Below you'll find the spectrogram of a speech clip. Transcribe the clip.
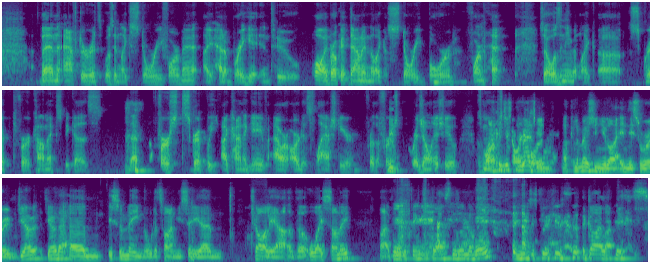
then after it was in like story format, I had to break it into well, I broke it down into like a storyboard format. So it wasn't even like a script for comics because that first script we I kind of gave our artist last year for the first original issue was more I of a can just imagine. I can imagine you like in this room. Do you know? Do you know that? Um, it's a meme all the time. You see um, Charlie out of uh, Always Sunny, like all the things plastered on the wall, and you're just looking at the guy like this.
